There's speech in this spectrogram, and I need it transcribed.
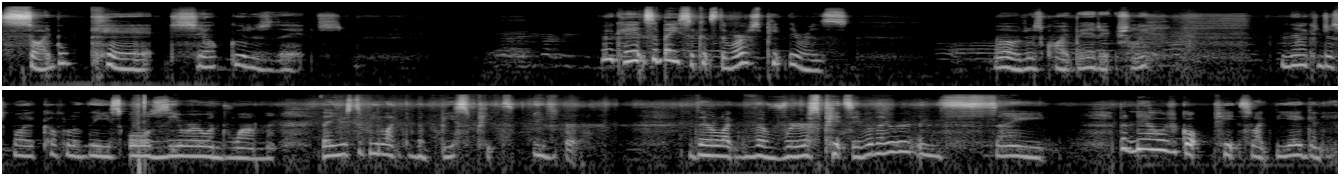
Cyber Cat. How good is that? Okay, it's a basic. It's the worst pet there is. Oh, it is quite bad actually. Now I can just buy a couple of these, or zero and one. They used to be like the best pets ever. They're like the rarest pets ever. They were insane. But now we've got pets like the Agony,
